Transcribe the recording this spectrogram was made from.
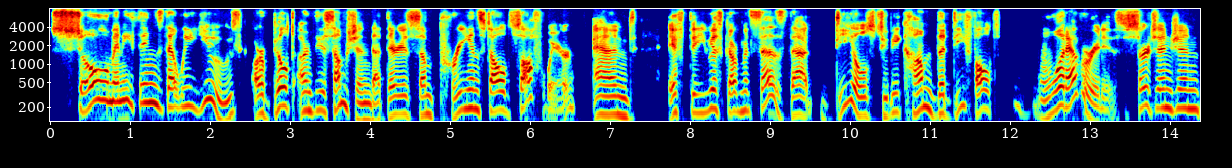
So many things that we use are built under the assumption that there is some pre installed software. And if the US government says that deals to become the default, whatever it is, search engine,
